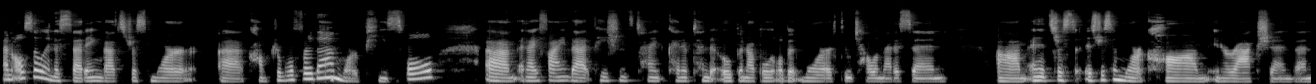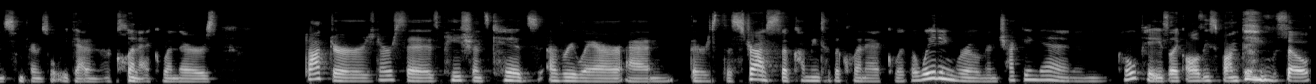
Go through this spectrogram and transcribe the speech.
and also in a setting that's just more uh, comfortable for them, more peaceful. Um, and I find that patients t- kind of tend to open up a little bit more through telemedicine. Um, and it's just it's just a more calm interaction than sometimes what we get in our clinic when there's doctors, nurses, patients, kids everywhere, and there's the stress of coming to the clinic with a waiting room and checking in and co-pays, like all these fun things. So,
